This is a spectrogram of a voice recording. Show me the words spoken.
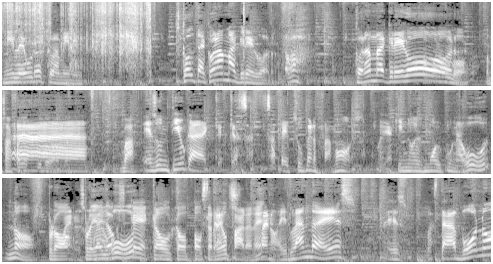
1.000 euros com a mínim. Escolta, Conor McGregor. Ah, Conor McGregor... Puto eh, Va. és un tio que, que, que s'ha fet superfamós. Aquí no és molt conegut. No, però, Bueno, però hi ha llocs conegut. que, que, el, que pel carrer el paren, eh? Bueno, Irlanda és, és està Bono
